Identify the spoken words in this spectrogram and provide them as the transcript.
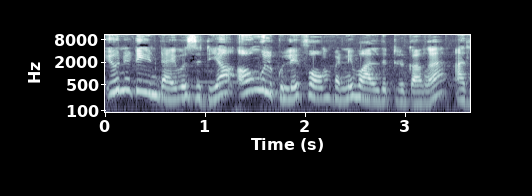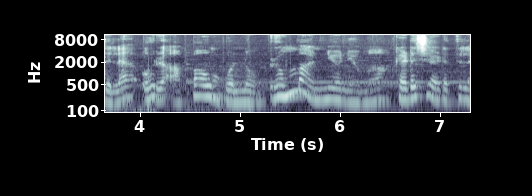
யூனிட்டி இன் டைவர்சிட்டியா அவங்களுக்குள்ளே ஃபார்ம் பண்ணி வாழ்ந்துட்டு இருக்காங்க அதுல ஒரு அப்பாவும் பொண்ணும் ரொம்ப அந்யோன்யமா கிடைச்ச இடத்துல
